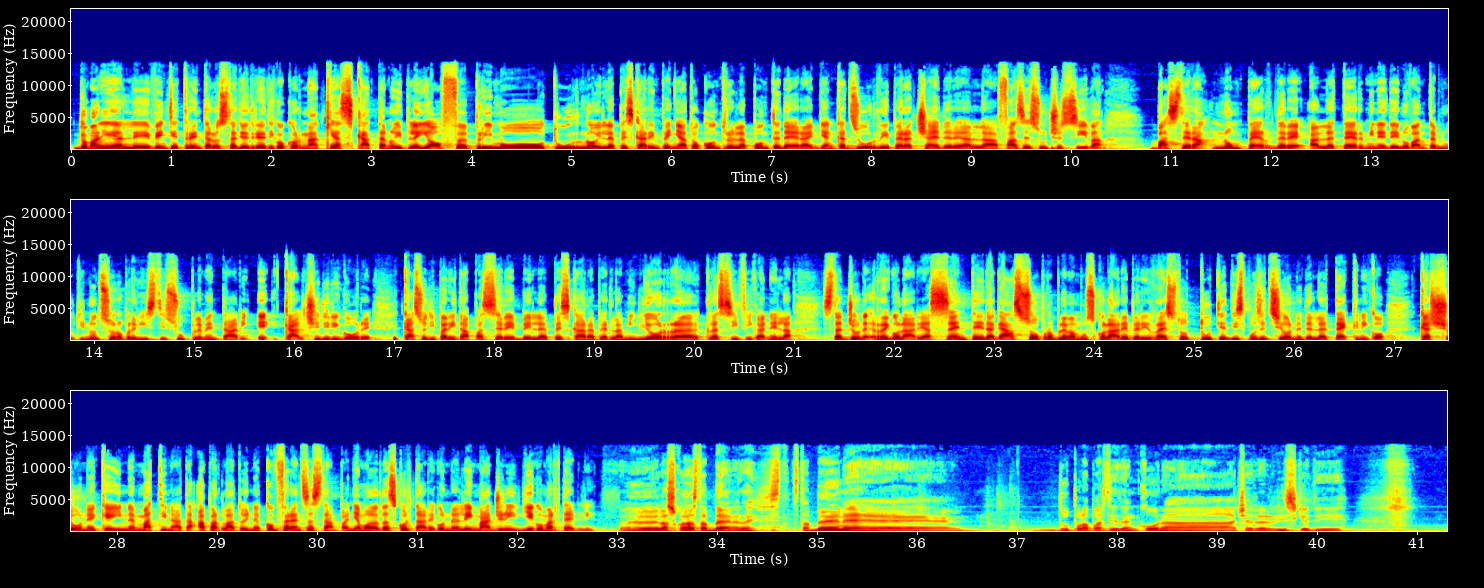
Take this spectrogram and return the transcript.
Domani alle 20.30 allo Stadio Adriatico Cornacchia scattano i playoff, primo turno il Pescara impegnato contro il Pontedera. I biancazzurri per accedere alla fase successiva Basterà non perdere al termine dei 90 minuti, non sono previsti supplementari e calci di rigore. Caso di parità passerebbe il Pescara per la miglior classifica nella stagione regolare. Assente da Gasso, problema muscolare per il resto tutti a disposizione del tecnico Cascione che in mattinata ha parlato in conferenza stampa. Andiamo ad ascoltare con le immagini di Diego Martelli. Eh, la squadra sta bene, dai. sta bene. Dopo la partita di Ancona c'era il rischio di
